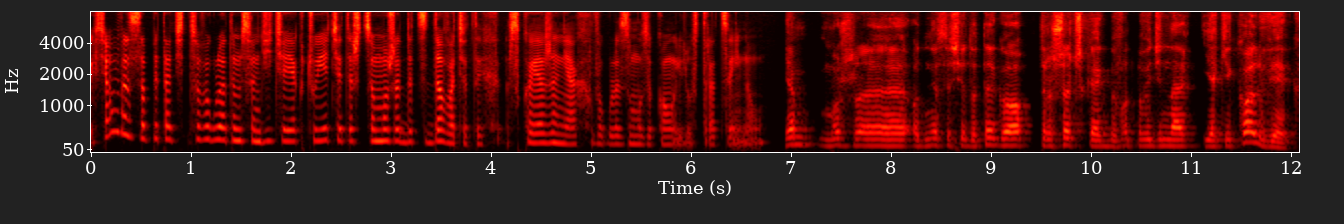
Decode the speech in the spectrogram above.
Chciałam was zapytać, co w ogóle o tym sądzicie, jak czujecie też, co może decydować o tych skojarzeniach w ogóle z muzyką ilustracyjną? Ja może odniosę się do tego troszeczkę jakby w odpowiedzi na jakiekolwiek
